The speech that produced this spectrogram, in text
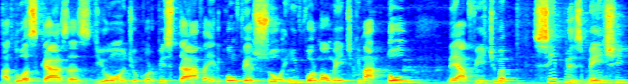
a duas casas de onde o corpo estava. Ele confessou informalmente que matou né, a vítima simplesmente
